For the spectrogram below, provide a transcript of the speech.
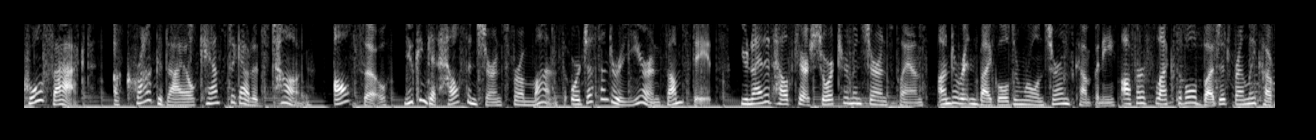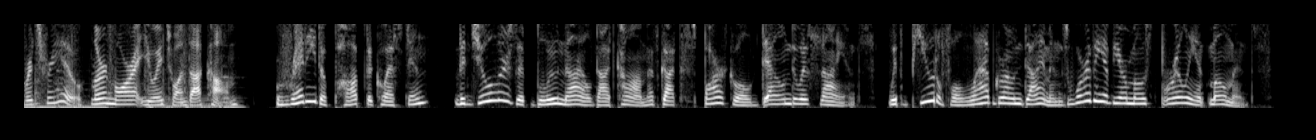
Cool fact a crocodile can't stick out its tongue. Also, you can get health insurance for a month or just under a year in some states. United Healthcare short term insurance plans, underwritten by Golden Rule Insurance Company, offer flexible, budget friendly coverage for you. Learn more at uh1.com. Ready to pop the question? The jewelers at BlueNile.com have got sparkle down to a science with beautiful lab grown diamonds worthy of your most brilliant moments.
